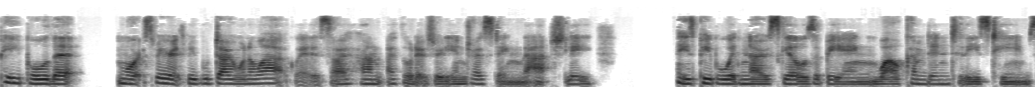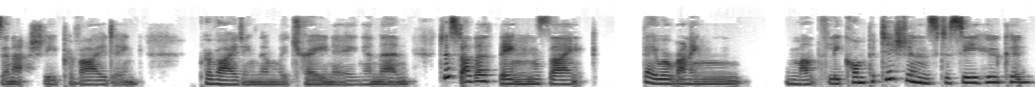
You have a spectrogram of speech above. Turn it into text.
people that more experienced people don't want to work with. So I found, I thought it was really interesting that actually these people with no skills are being welcomed into these teams and actually providing providing them with training and then just other things like they were running monthly competitions to see who could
